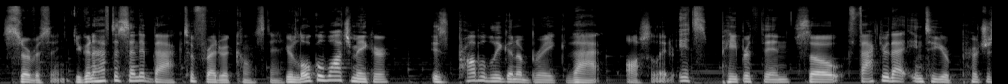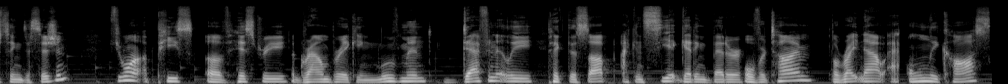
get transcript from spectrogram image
servicing. You're gonna have to send it back to Frederique Constant. Your local watchmaker is probably gonna break that oscillator. It's paper thin, so factor that into your purchasing decision. If you want a piece of history, a groundbreaking movement, definitely pick this up. I can see it getting better over time, but right now at only COSC,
